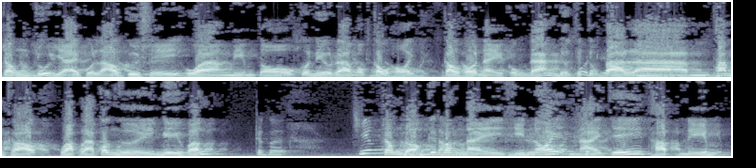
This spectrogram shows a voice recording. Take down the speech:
Trong chú giải của lão cư sĩ Hoàng Niệm Tổ có nêu ra một câu hỏi. Câu hỏi này cũng đáng được cho chúng ta là tham khảo Hoặc là có người nghi vấn. Trong đoạn kinh văn này chỉ nói nải chí thập niệm.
